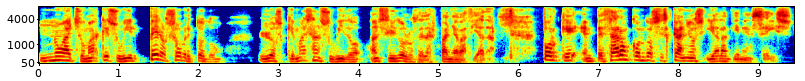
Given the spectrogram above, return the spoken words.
no ha hecho más que subir, pero sobre todo los que más han subido han sido los de la España vaciada, porque empezaron con dos escaños y ahora tienen seis.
